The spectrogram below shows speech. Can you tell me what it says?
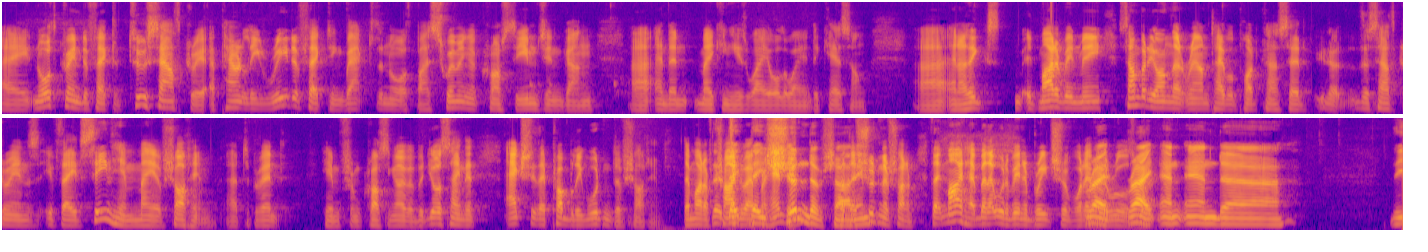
a North Korean defector to South Korea, apparently redefecting back to the north by swimming across the Imjingang uh, and then making his way all the way into Kaesong. Uh, and I think it might have been me. Somebody on that roundtable podcast said, you know, the South Koreans, if they'd seen him, may have shot him uh, to prevent him from crossing over. But you're saying that actually they probably wouldn't have shot him. They might have They- tried they- to they apprehend shouldn't him. have shot They him. shouldn't have shot him. They might have, but that would have been a breach of whatever right, the rules right, were. and and uh, the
